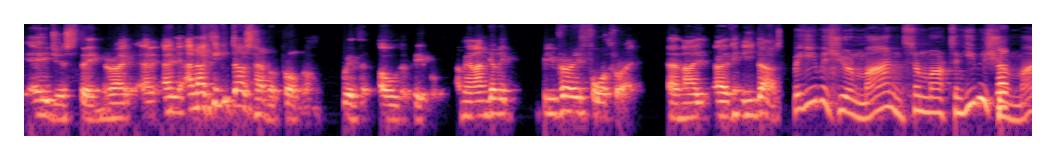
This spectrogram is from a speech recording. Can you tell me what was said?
the ages thing, right? And, and, and I think it does have a problem with older people. I mean, I'm going to be very forthright and I, I think he does. But he was your man, Sir Martin. He was your no, man.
